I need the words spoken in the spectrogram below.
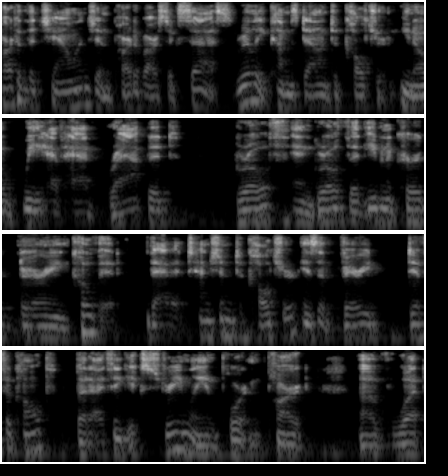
part of the challenge and part of our success really comes down to culture. You know, we have had rapid growth and growth that even occurred during COVID. That attention to culture is a very difficult, but I think extremely important part of what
